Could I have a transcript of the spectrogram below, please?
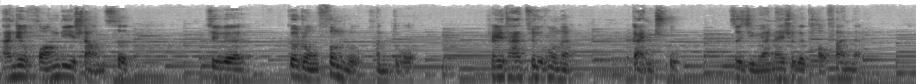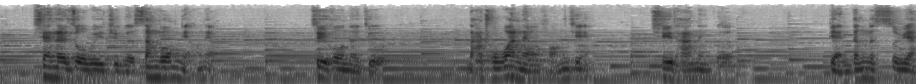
那这皇帝赏赐，这个各种俸禄很多，所以他最后呢，感触自己原来是个讨饭的，现在作为这个三宫娘娘，最后呢就拿出万两黄金，去他那个点灯的寺院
